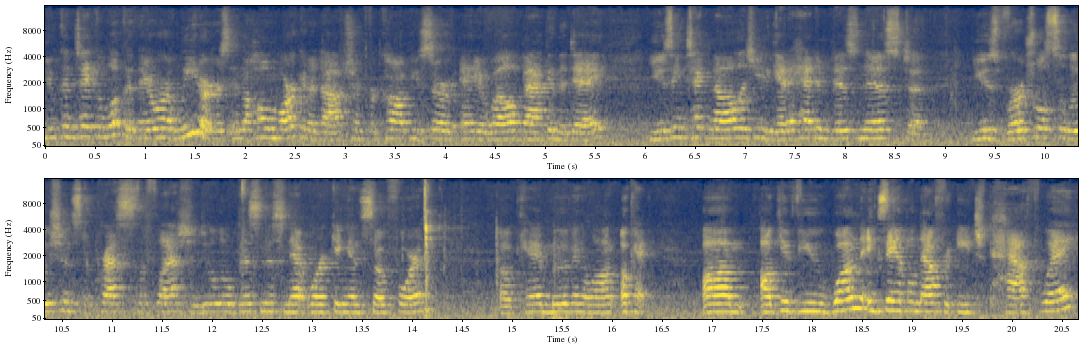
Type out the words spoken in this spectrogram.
you can take a look that they were leaders in the home market adoption for CompuServe AOL back in the day, using technology to get ahead in business, to use virtual solutions to press the flesh and do a little business networking and so forth. Okay, moving along. Okay, um, I'll give you one example now for each pathway.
